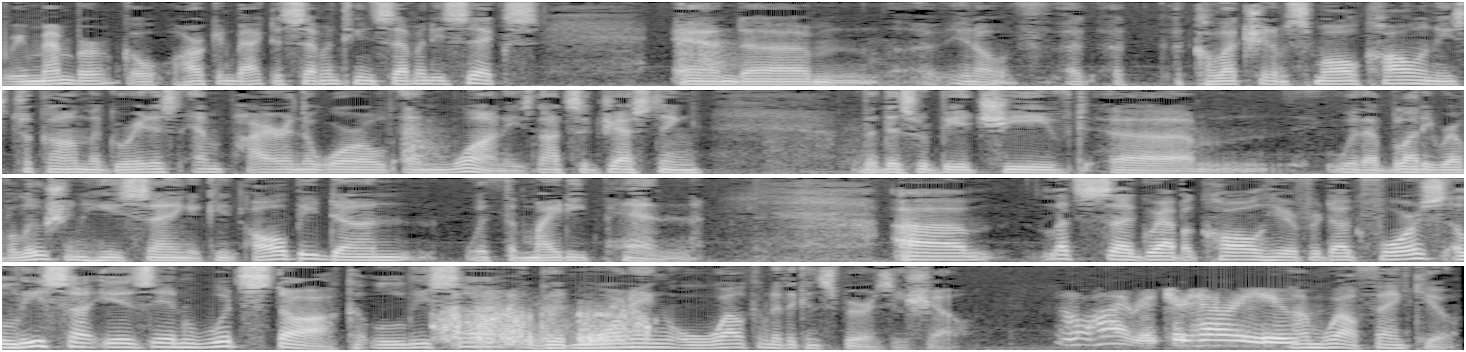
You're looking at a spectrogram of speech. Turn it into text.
remember, go harken back to 1776, and um, you know, a, a, collection of small colonies took on the greatest empire in the world and won. He's not suggesting that this would be achieved um, with a bloody revolution. He's saying it can all be done with the mighty pen. Um, let's uh, grab a call here for Doug Force. Lisa is in Woodstock. Lisa, good morning. Welcome to the Conspiracy Show. Oh, hi, Richard. How are you? I'm well, thank you.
